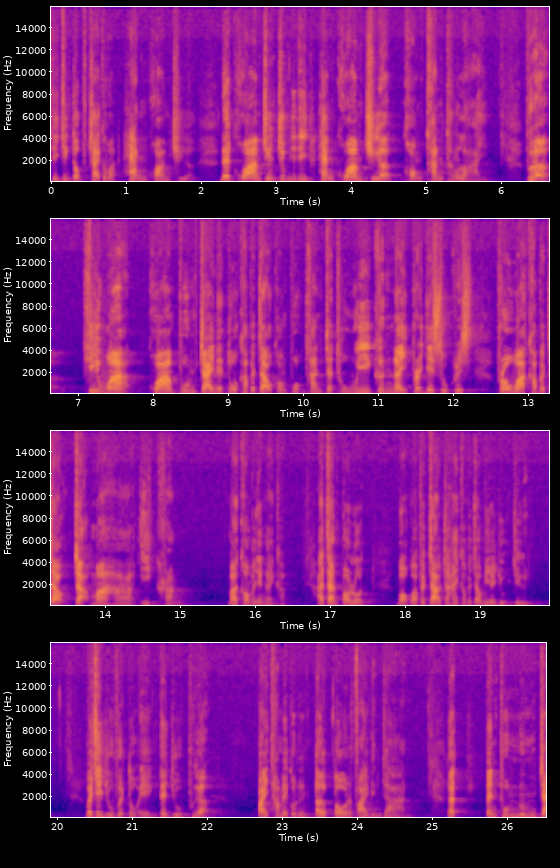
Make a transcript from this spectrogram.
ที่จริงต้องใช้คำว่า แห่งความเชื่อ ในความชื่นชมยินดี แห่งความเชื่อของท่านทั้งหลาย เพื่อที่ว่าความภูมิใจในตัวข้าพเจ้าของพวกท่านจะทวีขึ้นในพระเยซูคริสต์เพราะว่าข้าพเจ้าจะมาหาอีกครั้ง หมายความว่ายังไงครับ อาจารย์เปาโลบอกว่าพระเจ้าจะให้ข้าพเจ้ามีอายุยืน ไม่ใช่อยู่เพื่อตัวเอง แต่อยู่เพื่อไปทำให้คนอื่นเติบโตในฝ่ายวิญญาณ และเป็นผู้หนุนใจ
